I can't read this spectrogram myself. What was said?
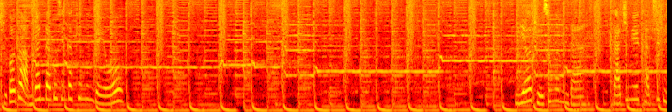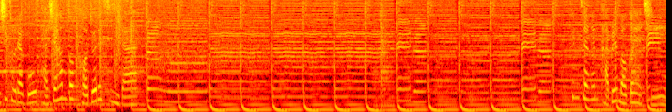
죽어도 안 간다고 생각했는데요. 이어 죄송합니다. 나중에 같이 드시조라고 다시 한번 거절했습니다. 팀장은 밥을 먹어야지.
